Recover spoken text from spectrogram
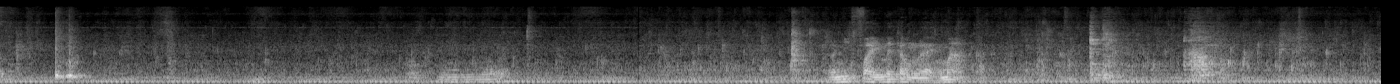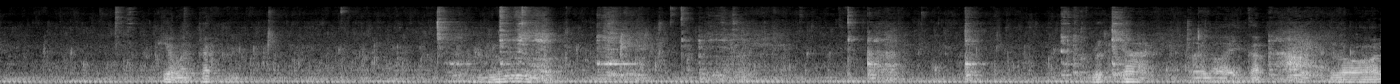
ส วันนี้ไฟไม่ต้องแรงมากครับ เกี่ยวไว้ครับอืมรสชาติอร่อยครับร้อน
